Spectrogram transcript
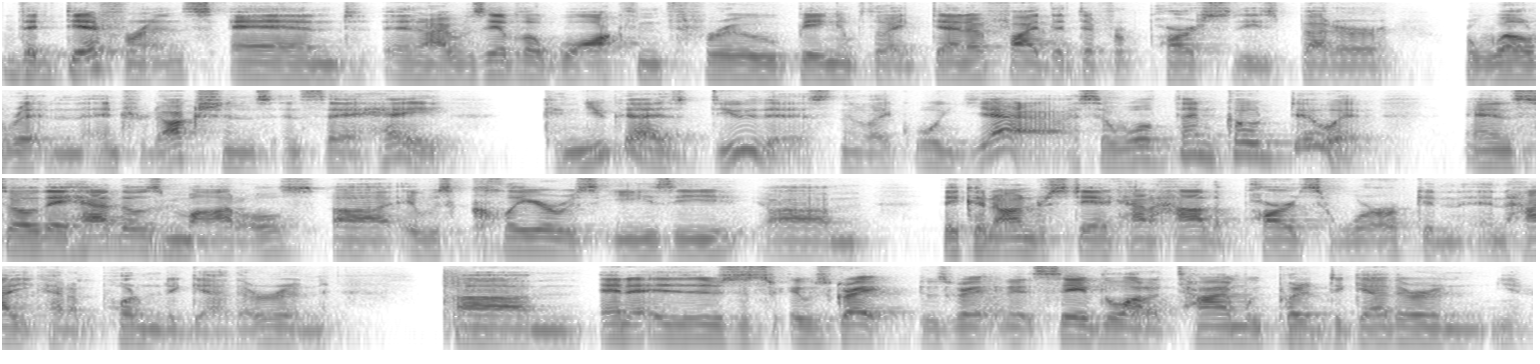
the difference, and and I was able to walk them through being able to identify the different parts of these better or well-written introductions, and say, hey, can you guys do this? And they're like, well, yeah. I said, well, then go do it. And so they had those models. Uh, it was clear, it was easy. Um, they could understand kind of how the parts work and, and how you kind of put them together. And um, and it, it was just it was great. It was great, and it saved a lot of time. We put it together and you know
